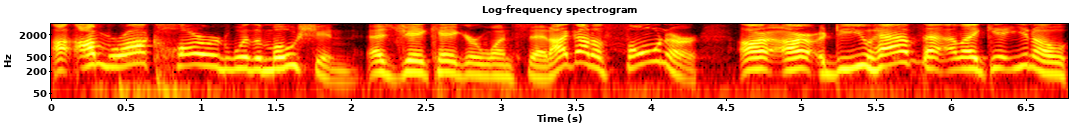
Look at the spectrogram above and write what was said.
I'm rock hard with emotion, as Jake Hager once said. I got a phoner. Are, are do you have that? Like you know,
